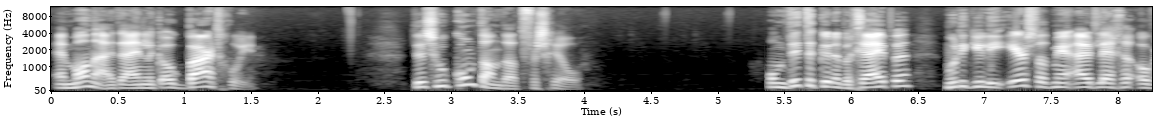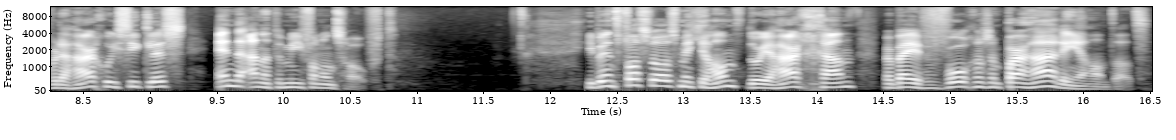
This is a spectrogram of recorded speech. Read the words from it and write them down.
en mannen uiteindelijk ook baardgroei. Dus hoe komt dan dat verschil? Om dit te kunnen begrijpen, moet ik jullie eerst wat meer uitleggen over de haargroeicyclus en de anatomie van ons hoofd. Je bent vast wel eens met je hand door je haar gegaan, waarbij je vervolgens een paar haren in je hand had.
